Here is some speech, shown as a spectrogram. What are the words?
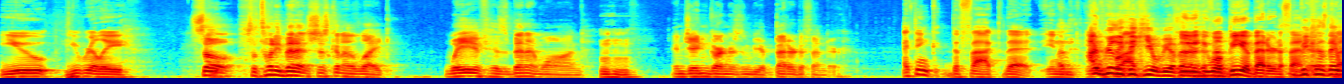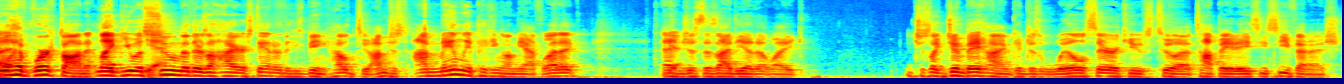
you you really So so Tony Bennett's just gonna like wave his Bennett wand, Mm-hmm. and Jayden Gardner's gonna be a better defender I think the fact that in, I in really prac- think he will be a better he, he will defender. be a better defender because they but- will have worked on it. Like you assume that there's a higher standard that he's being held to. I'm just I'm mainly picking on the athletic, and Yeah. just this idea that like. Just like Jim Boeheim can just will Syracuse to a top eight ACC finish,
